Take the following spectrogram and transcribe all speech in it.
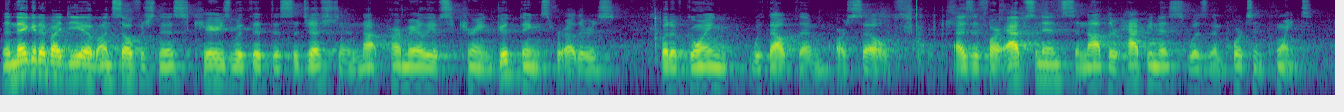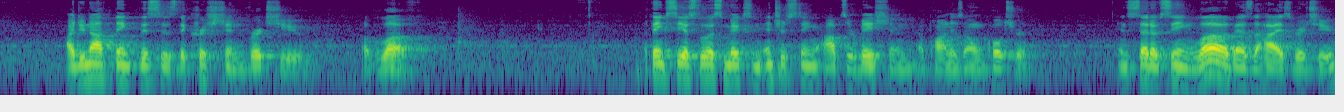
The negative idea of unselfishness carries with it the suggestion not primarily of securing good things for others, but of going without them ourselves, as if our abstinence and not their happiness was the important point. I do not think this is the Christian virtue of love. I think C.S. Lewis makes an interesting observation upon his own culture. Instead of seeing love as the highest virtue,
